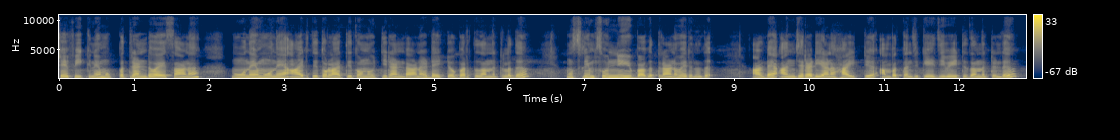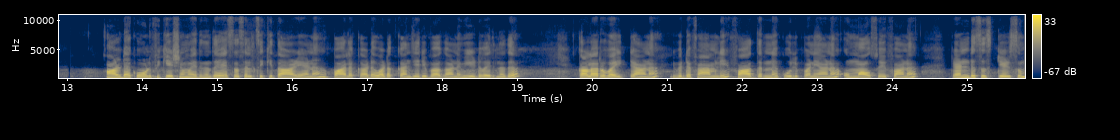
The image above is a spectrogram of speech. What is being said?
ഷെഫീഖിന് മുപ്പത്തിരണ്ട് വയസ്സാണ്. മൂന്ന് മൂന്ന് ആയിരത്തി തൊള്ളായിരത്തി തൊണ്ണൂറ്റി രണ്ടാണ് ഡേറ്റ് ഓഫ് ബർത്ത് തന്നിട്ടുള്ളത്. മുസ്ലിം സുന്നി വിഭാഗത്തിലാണ് വരുന്നത്. ആളുടെ അഞ്ചരടിയാണ് ഹൈറ്റ്. അമ്പത്തഞ്ച് കെ ജി വെയിറ്റ് തന്നിട്ടുണ്ട്. ആളുടെ ക്വാളിഫിക്കേഷൻ വരുന്നത് എസ് എസ് എൽ സിക്ക് താഴെയാണ്. പാലക്കാട് വടക്കാഞ്ചേരി ഭാഗമാണ് വീട് വരുന്നത്. കളറ് ആണ്. ഇവരുടെ ഫാമിലി ഫാദറിന് കൂലിപ്പണിയാണ്. ഉമ്മ ഹൗസ് വൈഫാണ് രണ്ട് സിസ്റ്റേഴ്സും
